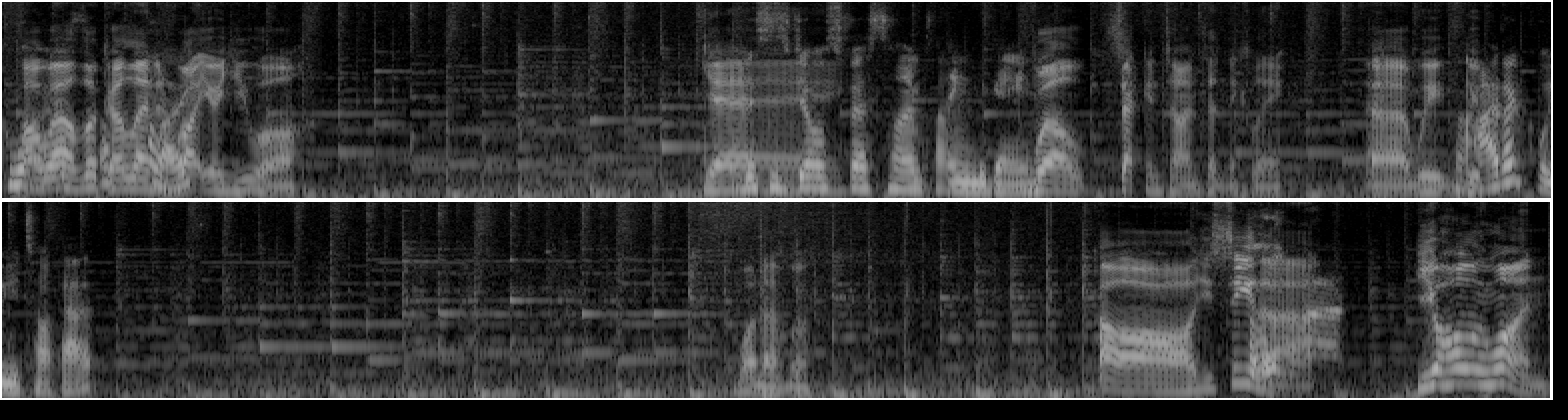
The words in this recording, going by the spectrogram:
close. Oh well, look, I Oh, landed hello. right where you are. Yeah. This is Joel's first time playing the game. Well, second time technically. Uh, we. We I don't call you Top Hat. whatever. Oh, you see that? You got hole in one.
